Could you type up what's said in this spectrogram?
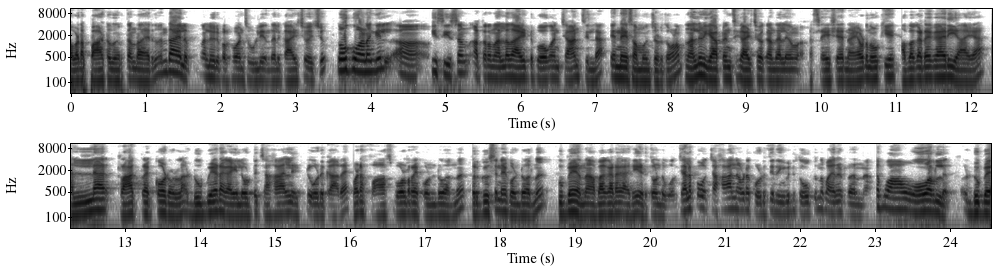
അവിടെ പാട്ട് നിർത്തേണ്ടതായിരുന്നു. എന്തായാലും നല്ലൊരു പെർഫോമൻസ് പുള്ളി എന്തായാലും കാഴ്ചവെച്ചു. നോക്കുവാണെങ്കിൽ ഈ സീസൺ അത്ര നല്ലതായിട്ട് പോകാൻ ചാൻസ് ഇല്ല. എന്നെ സംബന്ധിച്ചിടത്തോളം നല്ലൊരു ക്യാപ്റ്റൻസി കാഴ്ചവെക്കാൻ എന്തായാലും ശ്രേഷ്ഠനായി അവിടെ നോക്കിയേ അപകടകാരിയായ നല്ല ട്രാക്ക് റെക്കോർഡുള്ള ഡുബയുടെ കയ്യിലോട്ട് ചഹാലിനെ ഇട്ട് കൊടുക്കാതെ അവിടെ ഫാസ്റ്റ് ബോളറെ കൊണ്ടുവന്ന് ഫെർഗൂസിനെ കൊണ്ടുവന്ന് ഡുബെ എന്ന അപകടകാരിയെ എടുത്തുകൊണ്ട് പോകും ചിലപ്പോൾ ചഹാലിന് അവിടെ കൊടുത്തിരുന്നെങ്കിൽ ഇവർ തോക്കുന്ന പതിനെട്ട് റണ്ണാണ് അപ്പോൾ ആ ഓവറിൽ ഡുബെ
